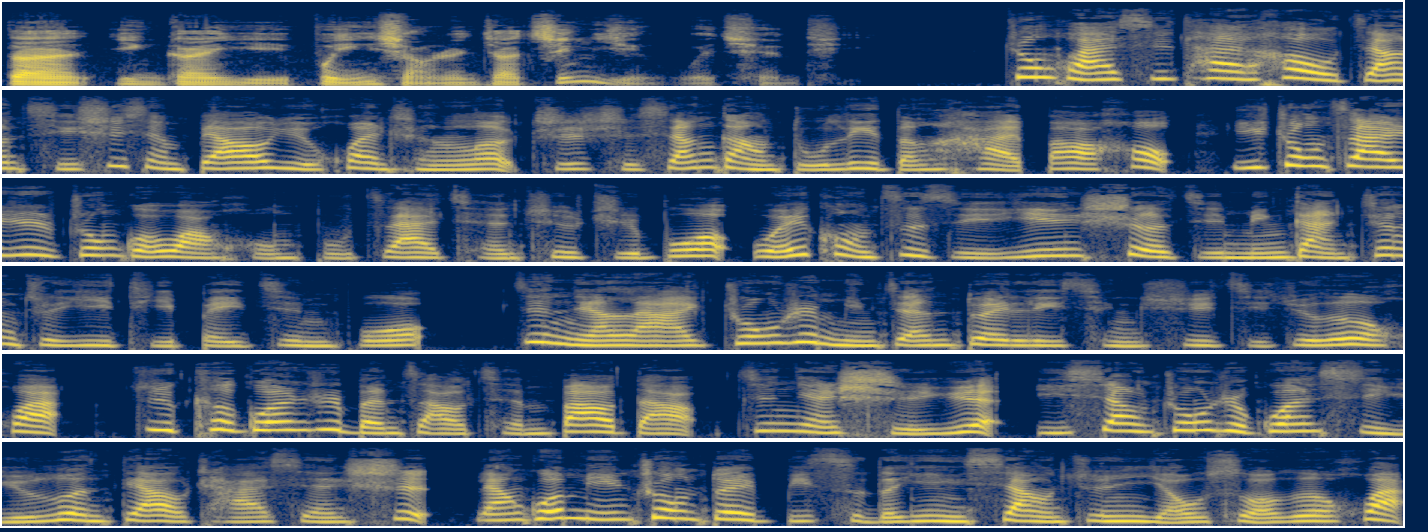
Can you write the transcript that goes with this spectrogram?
但应该以不影响人家经营为前提。中华西太后将歧视性标语换成了支持香港独立等海报后，一众在日中国网红不再前去直播，唯恐自己因涉及敏感政治议题被禁播。近年来，中日民间对立情绪急剧恶化。据客观日本早前报道，今年十月，一项中日关系舆论调查显示，两国民众对彼此的印象均有所恶化，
